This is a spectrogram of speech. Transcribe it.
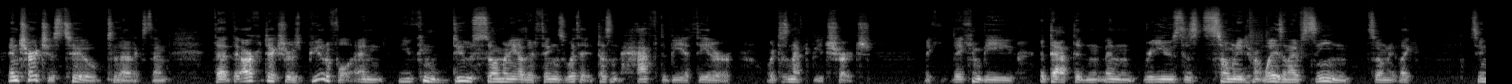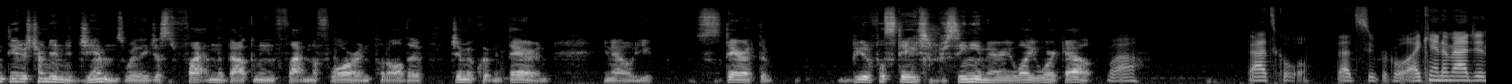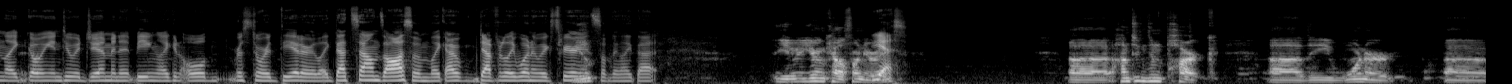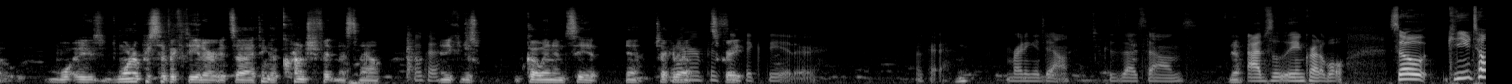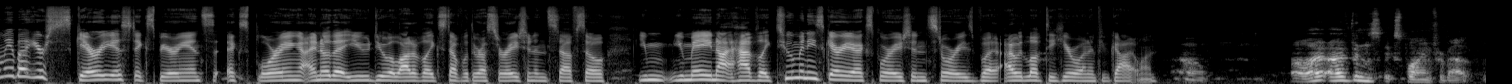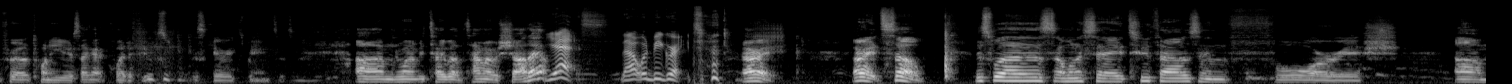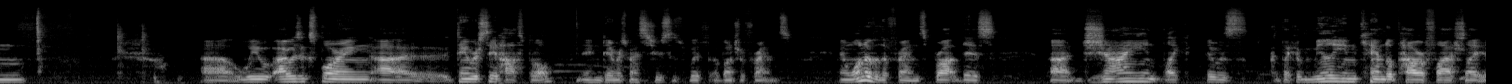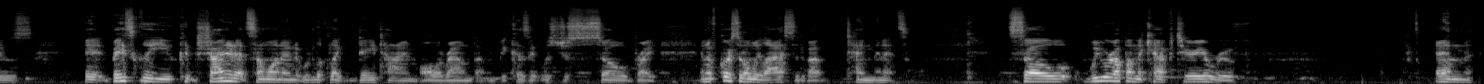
and churches too, to that extent, that the architecture is beautiful and you can do so many other things with it. It doesn't have to be a theater or it doesn't have to be a church. Like they can be adapted and, and reused as so many different ways. And I've seen so many, like seen theaters turned into gyms where they just flatten the balcony and flatten the floor and put all the gym equipment there, and you know you stare at the beautiful stage and proscenium area while you work out. Wow, that's cool. That's super cool. I can't imagine like yeah. going into a gym and it being like an old restored theater. Like that sounds awesome. Like I definitely want to experience you, something like that. You're in California, right? Yes. Uh, Huntington Park, uh, the Warner uh, Warner Pacific Theater. It's uh, I think a Crunch Fitness now. Okay. And you can just go in and see it. Yeah, check Warner it out. It's Pacific great. Theater. Okay, hmm? I'm writing it down because that sounds yeah. absolutely incredible. So, can you tell me about your scariest experience exploring? I know that you do a lot of like stuff with restoration and stuff, so you you may not have like too many scary exploration stories, but I would love to hear one if you've got one. Oh, Oh, I, have been exploring for about for about twenty years. I got quite a few scary experiences. Um, you want me to tell you about the time I was shot at? Yes, that would be great. all right, all right. So this was I want to say two thousand four ish. Um, uh, we I was exploring uh, Danvers State Hospital in Danvers, Massachusetts, with a bunch of friends, and one of the friends brought this uh, giant like it was like a million candle power flashlight. It was it basically you could shine it at someone and it would look like daytime all around them because it was just so bright. And of course, it only lasted about ten minutes. So we were up on the cafeteria roof, and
